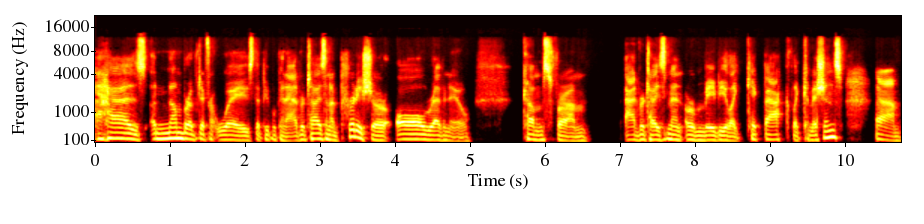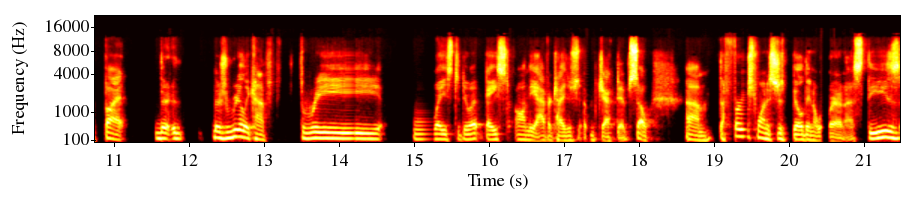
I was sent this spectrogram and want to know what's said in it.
has a number of different ways that people can advertise. And I'm pretty sure all revenue comes from advertisement or maybe like kickback, like commissions. Um, but there, there's really kind of three ways to do it based on the advertiser's objective. So um, the first one is just building awareness. These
